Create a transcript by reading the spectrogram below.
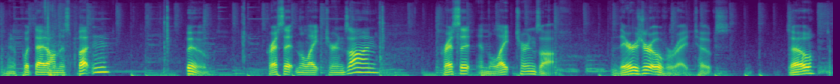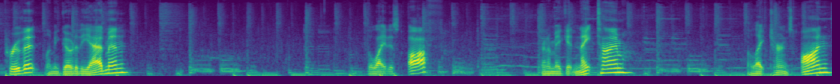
I'm to put that on this button. Boom. Press it and the light turns on. Press it and the light turns off. There's your override, Tokes. So, to prove it, let me go to the admin. The light is off. Going to make it nighttime. The light turns on.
